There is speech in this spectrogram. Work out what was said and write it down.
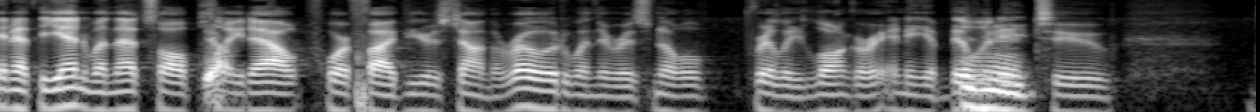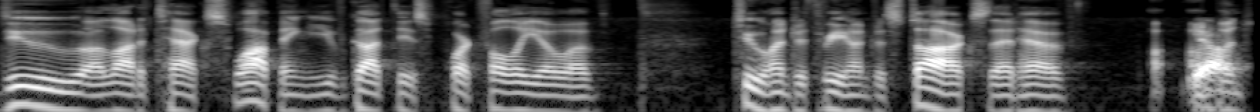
And at the end, when that's all played yep. out, four or five years down the road, when there is no really longer any ability mm-hmm. to do a lot of tax swapping, you've got this portfolio of 200, 300 stocks that have a, yeah. bunch,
